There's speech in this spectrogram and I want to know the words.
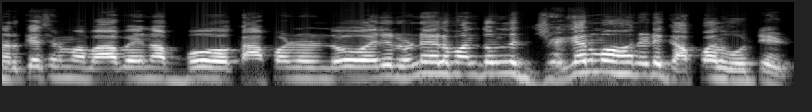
నరికేశాడు మా బాబాయ్ అబ్బో కాపాడండో అని రెండు వేల పంతొమ్మిదిలో జగన్మోహన్ రెడ్డి గప్పాలు కొట్టాడు.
